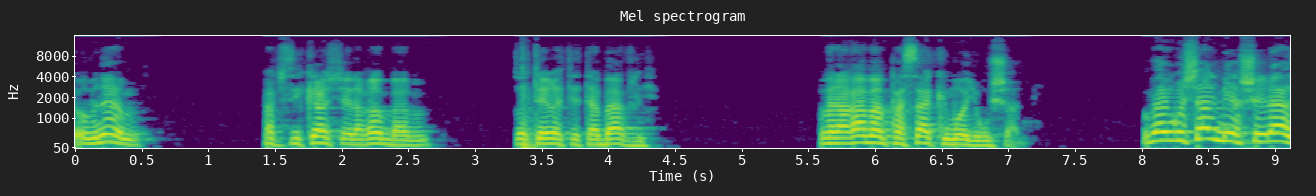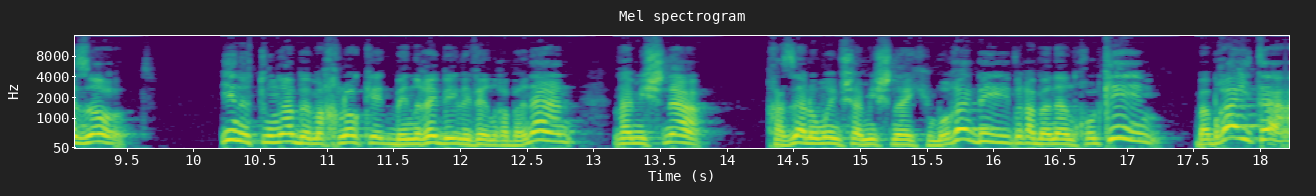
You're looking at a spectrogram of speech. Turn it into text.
שאומנם הפסיקה של הרמב"ם סותרת את הבבלי, אבל הרמב"ם פסק כמו הירושלמי. ובירושלמי השאלה הזאת היא נתונה במחלוקת בין רבי לבין רבנן, והמשנה, חז"ל אומרים שהמשנה היא כמו רבי, ורבנן חולקים, בברייתא,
